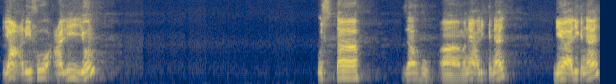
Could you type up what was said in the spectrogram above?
Ya'rifu Aliyun Ustazahu. Ah, uh, mana Ali kenal? Dia Ali kenal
